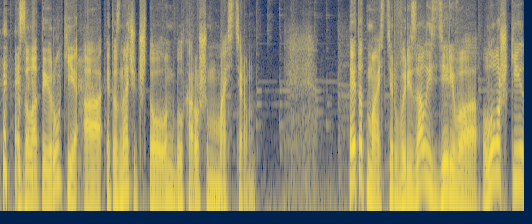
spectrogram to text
золотые руки, а это значит, что он был хорошим мастером. Этот мастер вырезал из дерева ложки,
